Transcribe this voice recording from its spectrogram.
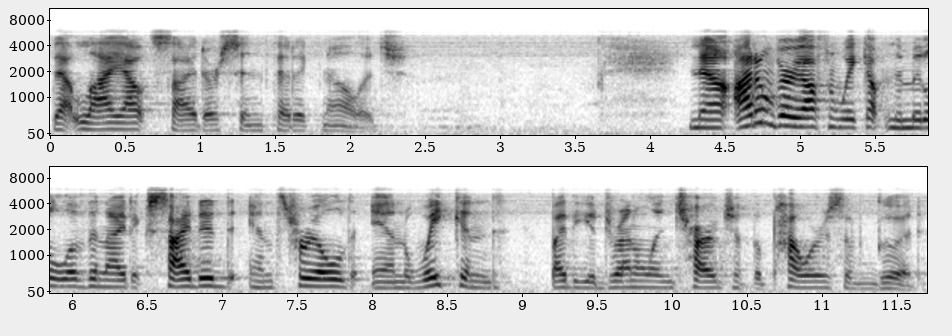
that lie outside our synthetic knowledge. Now, I don't very often wake up in the middle of the night excited and thrilled and awakened by the adrenaline charge of the powers of good.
